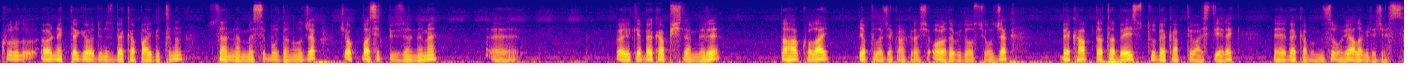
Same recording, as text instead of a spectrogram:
kurulu örnekte gördüğünüz backup aygıtının düzenlenmesi buradan olacak. Çok basit bir düzenleme. Ee, böylelikle backup işlemleri daha kolay yapılacak arkadaşlar. Orada bir dosya olacak. Backup database to backup device diyerek e, backup'ımızı oraya alabileceğiz.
